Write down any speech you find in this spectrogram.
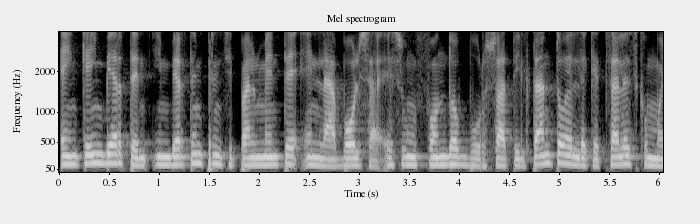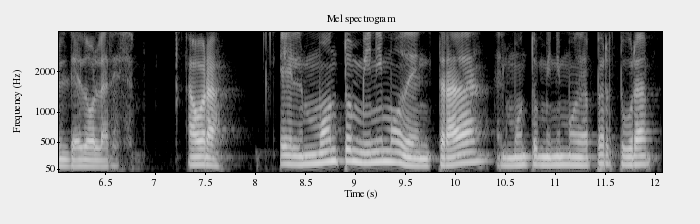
¿En qué invierten? Invierten principalmente en la bolsa. Es un fondo bursátil, tanto el de quetzales como el de dólares. Ahora, el monto mínimo de entrada, el monto mínimo de apertura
